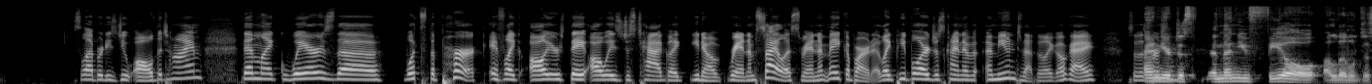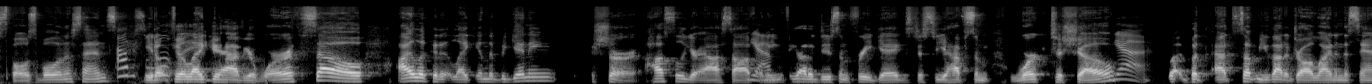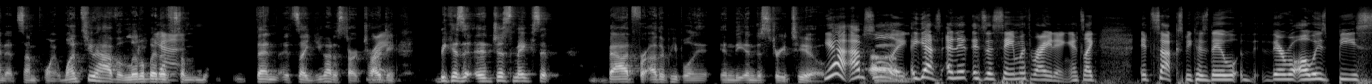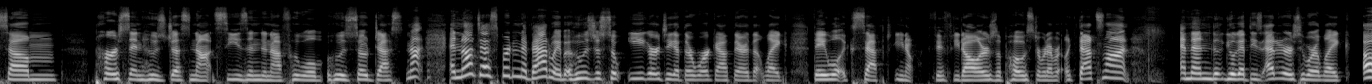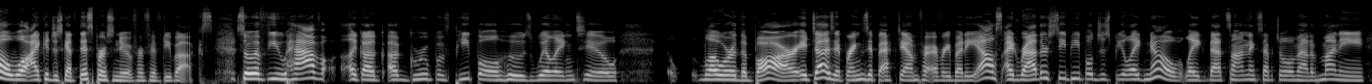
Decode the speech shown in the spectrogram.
celebrities do all the time then like where's the what's the perk if like all your they always just tag like you know random stylist random makeup artist like people are just kind of immune to that they're like okay so this and you're just, and then you feel a little disposable in a sense. Absolutely. You don't feel like you have your worth. So I look at it like in the beginning, sure, hustle your ass off, Yeah. and if you got to do some free gigs just so you have some work to show. yeah but but at some you got to draw a line in the sand at some point once you have a little bit of some then it's like you got to start charging Right. because it, it just makes it bad for other people in, in the industry too. Yeah, absolutely. Um, yes, and it, it's the same with writing. It's like it sucks because they will, there will always be some person who's just not seasoned enough who will who's so des not and not desperate in a bad way but who is just so eager to get their work out there that like they will accept you know $50 a post or whatever like that's not and then you'll get these editors who are like oh well i could just get this person to do it for 50 bucks so if you have like a, a group of people who's willing to lower the bar it does. It brings it back down for everybody else. I'd rather see people just be like no like that's not an acceptable amount of money.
